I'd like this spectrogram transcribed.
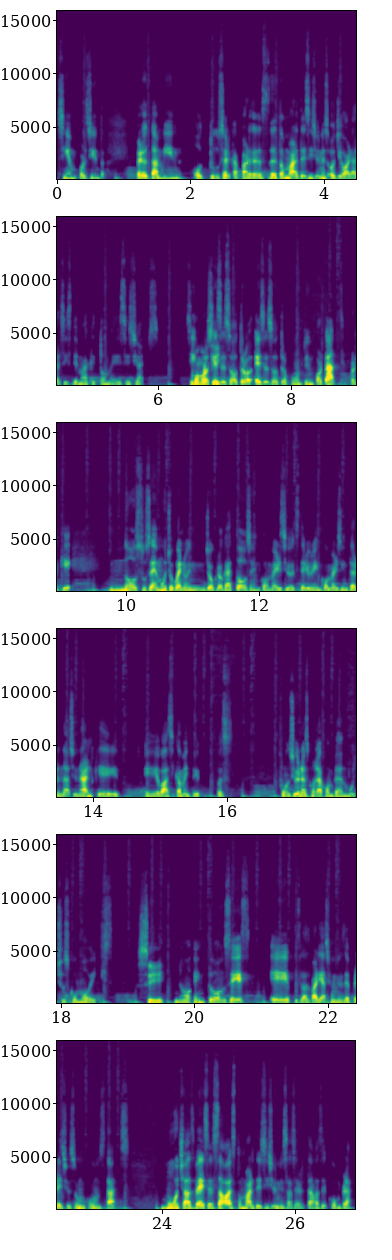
100%, pero también o tú ser capaz de, tomar decisiones o llevar al sistema que tome decisiones. Sí, porque ese es otro ese es otro punto importante, porque no sucede mucho, bueno, yo creo que a todos en comercio exterior y en comercio internacional que eh, básicamente pues funcionas con la compra de muchos commodities. Sí. ¿No? Entonces, eh, pues las variaciones de precios son constantes. Muchas veces sabes tomar decisiones acertadas de compra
